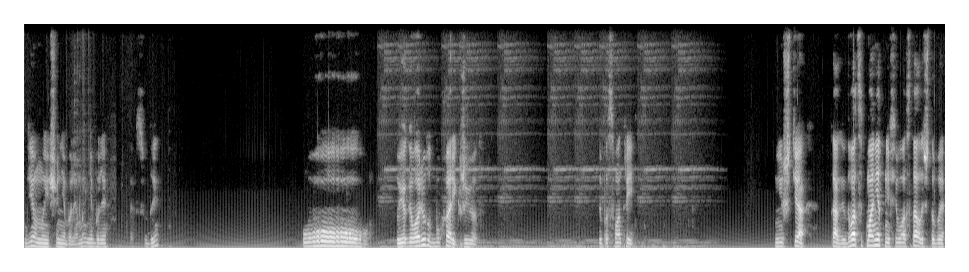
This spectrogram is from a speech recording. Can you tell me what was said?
где мы еще не были? Мы не были... Так, сюда. О, ну я говорю, тут бухарик живет. Ты посмотри. Ништяк. Так, 20 монет мне всего осталось, чтобы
